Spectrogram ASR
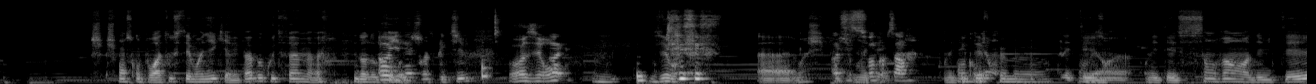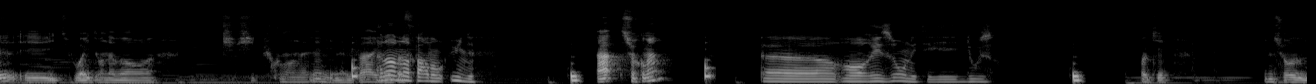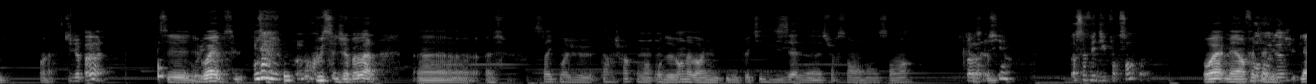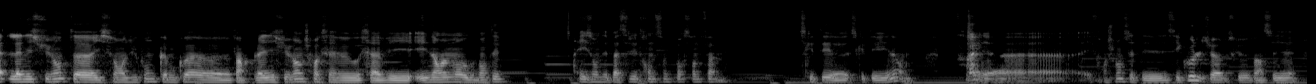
Je, je pense qu'on pourra tous témoigner qu'il n'y avait pas beaucoup de femmes euh, dans nos Oh, promotions respectives. Oh, zéro. Ouais. Zéro. Euh, moi, je sais. Ouais, c'est on souvent était- comme ça. On était En combien comme. euh, on était, réseau. euh, on était 120 en DUT et il ouais, il doit en avoir. Je je sais plus combien on avait, mais il n'y en avait pas. Ah avait non, non, pas pardon, une. Ah, sur combien? Euh, en réseau, on était 12. Ok. Une sur 12. C'est déjà pas mal. C'est... Oui. Ouais, c'est... beaucoup, c'est déjà pas mal. Euh, C'est vrai que moi, je, je crois qu'on on devait en avoir une, une petite dizaine euh, sur 100, 120. C'est pas chose mal comme aussi. hein. Bah, ça fait 10%, quoi. Ouais, mais en fait, l'année su- suivante, euh, ils se sont rendus compte comme quoi. euh, Enfin, l'année suivante, je crois que ça avait, ça avait énormément augmenté. Et ils ont dépassé les 35% de femmes. Ce qui était, ce qui était énorme. Ouais. Et, euh, et franchement, c'était, c'est cool, tu vois, parce que c'est.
